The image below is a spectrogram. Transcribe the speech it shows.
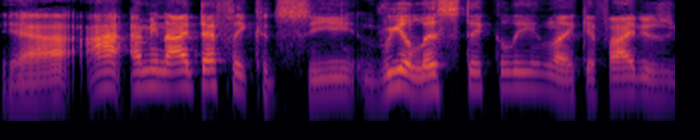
Yeah, I, I mean, I definitely could see realistically, like if I just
